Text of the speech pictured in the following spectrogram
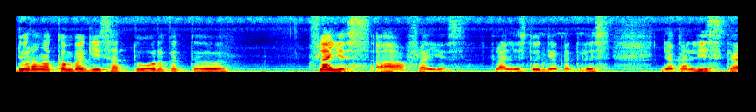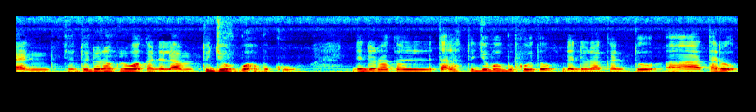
orang akan bagi satu orang kata flyers. Ah flyers. Flyers tu dia akan tulis dia akan listkan. Contoh orang keluarkan dalam tujuh buah buku. Dan diorang akan letaklah tujuh buah buku tu dan diorang akan tu uh, taruh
